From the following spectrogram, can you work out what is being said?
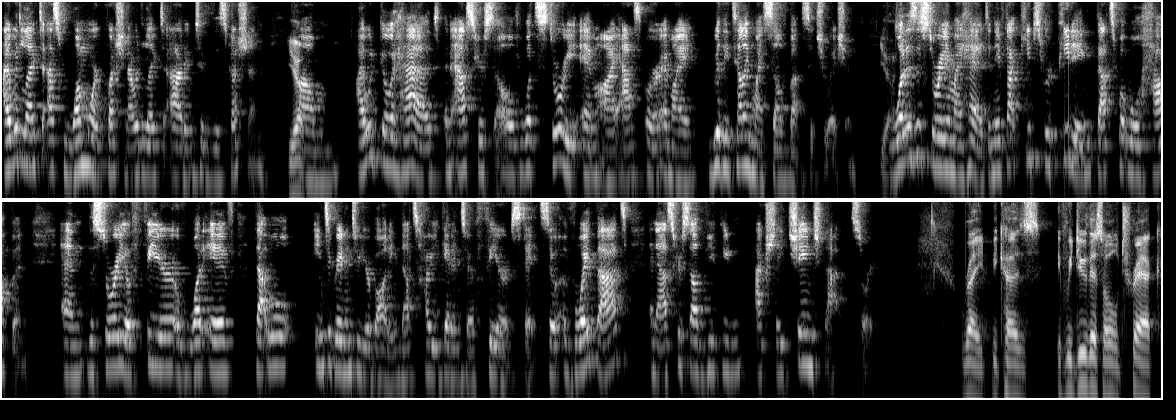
I would like to ask one more question. I would like to add into the discussion yeah. Um, I would go ahead and ask yourself, what story am I ask or am I really telling myself about the situation? Yes. What is the story in my head? And if that keeps repeating, that's what will happen. And the story of fear, of what if, that will integrate into your body. That's how you get into a fear state. So avoid that and ask yourself if you can actually change that story. Right. Because if we do this old trick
